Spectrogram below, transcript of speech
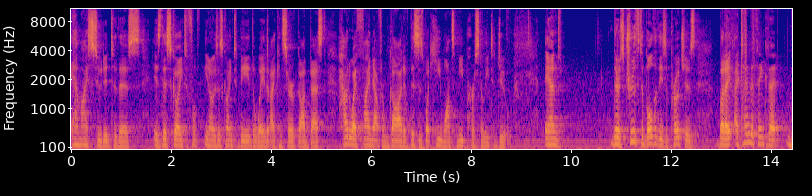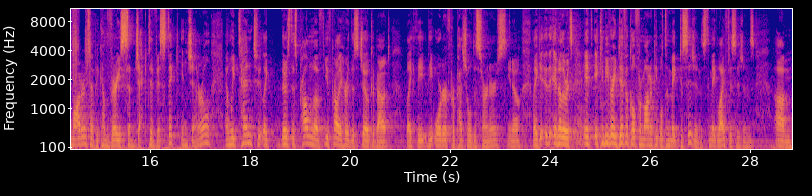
am I suited to this? Is this going to, you know, is this going to be the way that I can serve God best? How do I find out from God if this is what He wants me personally to do? And there's truth to both of these approaches, but I, I, tend to think that moderns have become very subjectivistic in general, and we tend to like. There's this problem of you've probably heard this joke about like the, the order of perpetual discerners. You know, like in other words, it, it can be very difficult for modern people to make decisions, to make life decisions, um,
